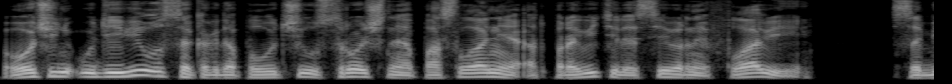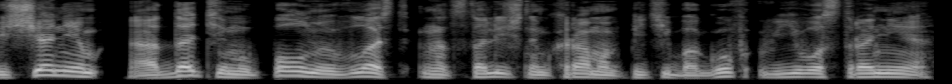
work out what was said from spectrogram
очень удивился, когда получил срочное послание от правителя Северной Флавии с обещанием отдать ему полную власть над столичным храмом пяти богов в его стране,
